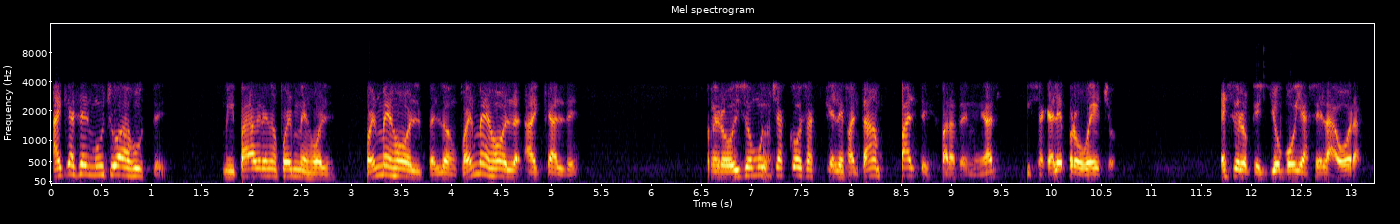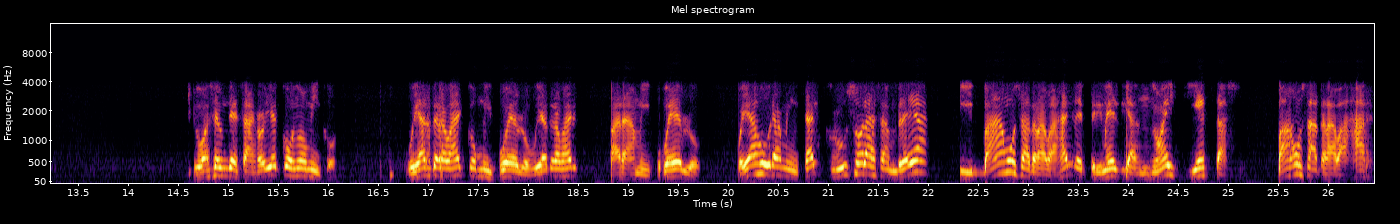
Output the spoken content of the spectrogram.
Hay que hacer muchos ajustes. Mi padre no fue el mejor. Fue el mejor, perdón, fue el mejor alcalde. Pero hizo muchas cosas que le faltaban partes para terminar y sacarle provecho. Eso es lo que yo voy a hacer ahora. Yo voy a hacer un desarrollo económico. Voy a trabajar con mi pueblo. Voy a trabajar para mi pueblo. Voy a juramentar, cruzo la asamblea y vamos a trabajar el primer día. No hay fiestas. Vamos a trabajar.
